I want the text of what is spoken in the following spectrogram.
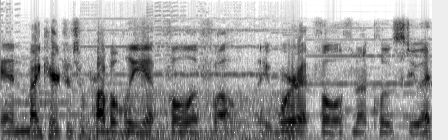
And my characters are probably at full if, well, they were at full if not close to it.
